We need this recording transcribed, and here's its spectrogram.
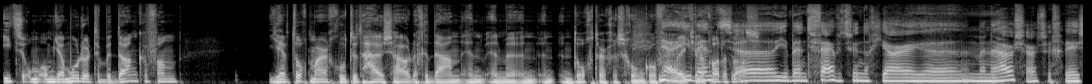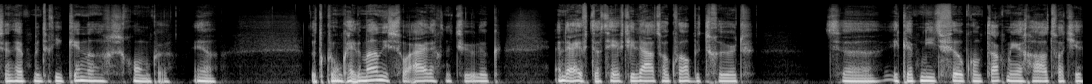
iets om, om jouw moeder te bedanken van... Je hebt toch maar goed het huishouden gedaan en, en me een, een, een dochter geschonken. Of Ja, weet je, nog bent, wat het was? eh, je bent 25 jaar eh, mijn huisarts geweest en hebt me drie kinderen geschonken. Ja. Dat klonk helemaal niet zo aardig natuurlijk. En daar heeft, dat heeft hij later ook wel betreurd. Het, eh, ik heb niet veel contact meer gehad, wat je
